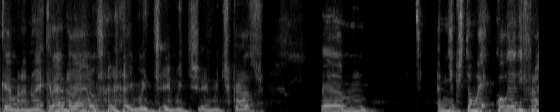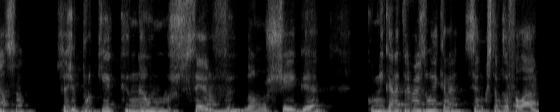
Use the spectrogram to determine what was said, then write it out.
câmara no ecrã, não é? em, muitos, em, muitos, em muitos casos. Um, a minha questão é, qual é a diferença? Seja, porquê é que não nos serve, não nos chega comunicar através de um ecrã, sendo que estamos a falar,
